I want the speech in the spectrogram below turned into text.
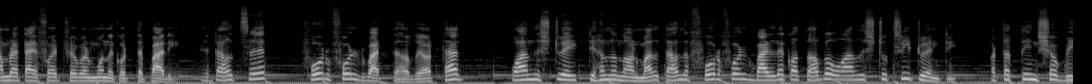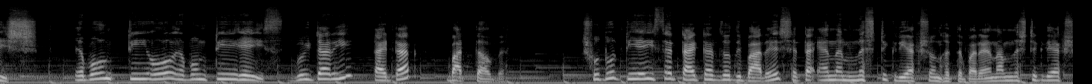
আমরা টাইফয়েড ফেভার মনে করতে পারি? এটা হচ্ছে ফোর ফোল্ড বাড়তে হবে, অর্থাৎ ওয়ান ইস টু এইটটি হলো নর্মাল তাহলে ফোর ফোল্ড বাড়লে কত হবে? One is to three twenty অর্থাৎ তিনশো বিশ। এবং টিও এবং টিএইচ দুইটারই টাইটার বাড়তে হবে। শুধু টিএইচ এর টাইটার যদি বাড়ে সেটা অ্যানামনেস্টিক রিয়াকশন হতে পারে। অ্যানামনেস্টিক রিয়াকশন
